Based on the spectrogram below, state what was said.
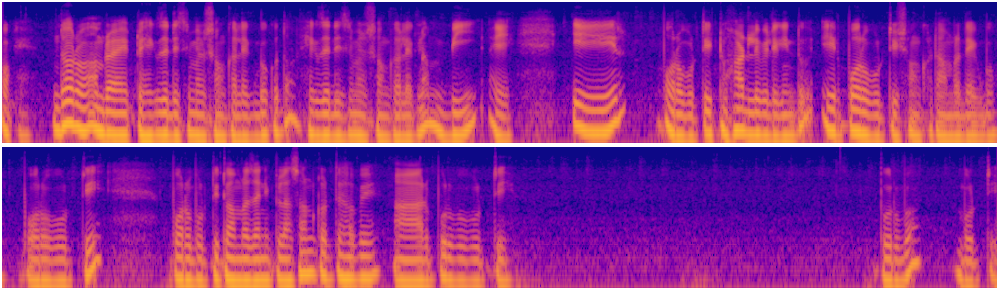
ওকে ধরো আমরা একটা হেক্সাডেসিমেল সংখ্যা লিখব কত? হেক্সাডেসিমেল সংখ্যা লিখলাম বি এ এর পরবর্তী, একটু হার্ড লেভেলে কিন্তু এর পরবর্তী সংখ্যাটা আমরা দেখব। পরবর্তী পরবর্তী তো আমরা জানি প্লাস অন করতে হবে, আর পূর্ববর্তী পূর্ববর্তী।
